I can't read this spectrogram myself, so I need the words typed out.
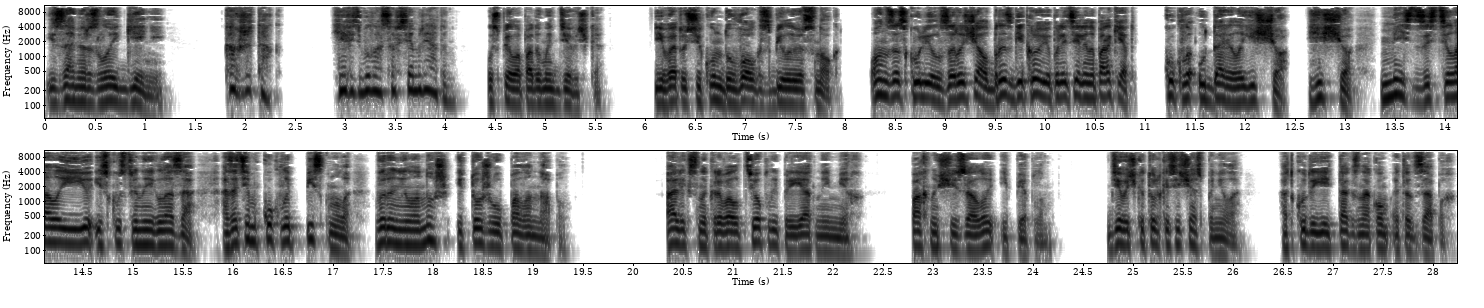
и замер злой гений. «Как же так? Я ведь была совсем рядом», — успела подумать девочка. И в эту секунду волк сбил ее с ног. Он заскулил, зарычал, брызги крови полетели на паркет. Кукла ударила еще, еще. Месть застилала ее искусственные глаза, а затем кукла пискнула, выронила нож и тоже упала на пол. Алекс накрывал теплый приятный мех, пахнущий золой и пеплом. Девочка только сейчас поняла, откуда ей так знаком этот запах.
